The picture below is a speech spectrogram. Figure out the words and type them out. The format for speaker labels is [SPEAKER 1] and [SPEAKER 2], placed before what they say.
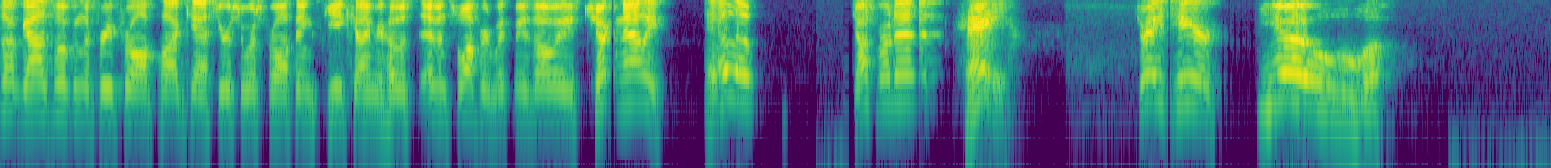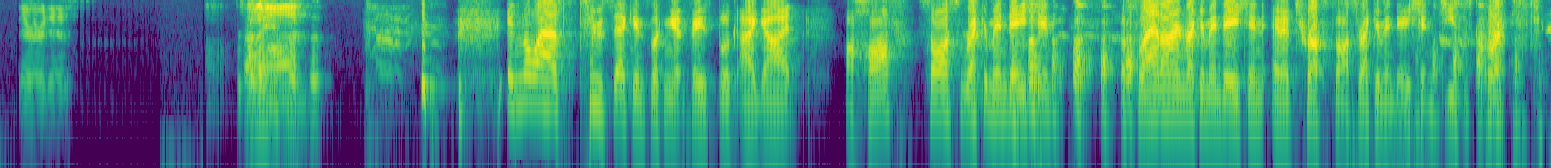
[SPEAKER 1] What's up, guys? Welcome to the Free for All Podcast, your source for all things geek. I'm your host, Evan Swafford. With me, as always, Chuck Nally,
[SPEAKER 2] Hello.
[SPEAKER 1] Josh Brodett,
[SPEAKER 3] Hey!
[SPEAKER 1] Dre's here.
[SPEAKER 4] Yo!
[SPEAKER 1] There it is.
[SPEAKER 4] I know you missed it.
[SPEAKER 3] In the last two seconds looking at Facebook, I got a Hoff sauce recommendation, a flat iron recommendation, and a truff sauce recommendation. Jesus Christ.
